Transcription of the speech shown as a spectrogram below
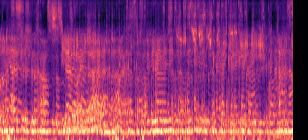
und herzlich willkommen zu wieder weiter, einem Podcast von www.wissenschaftswissenschaftlichkeit.de. Mein Name ist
